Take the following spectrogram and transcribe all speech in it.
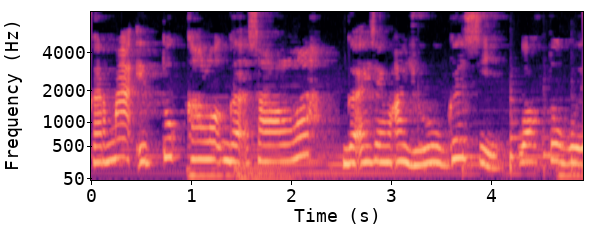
Karena itu kalau nggak salah nggak SMA juga sih. Waktu gue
